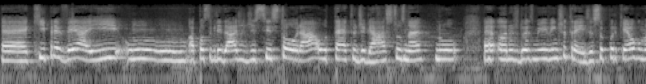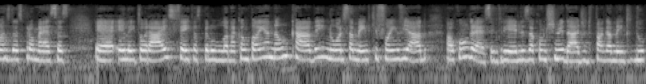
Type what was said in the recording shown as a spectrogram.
é, que prevê aí um, um, a possibilidade de se estourar o teto de gastos né, no é, ano de 2023. Isso porque algumas das promessas é, eleitorais feitas pelo Lula na campanha não cabem no orçamento que foi enviado ao Congresso, entre eles a continuidade do pagamento do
